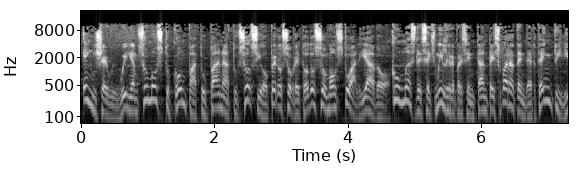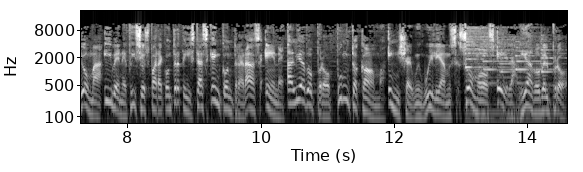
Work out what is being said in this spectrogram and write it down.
En Sherwin Williams somos tu compa, tu pana, tu socio, pero sobre todo somos tu aliado, con más de 6.000 representantes para atenderte en tu idioma y beneficios para contratistas que encontrarás en aliadopro.com. En Sherwin Williams somos el aliado del PRO.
